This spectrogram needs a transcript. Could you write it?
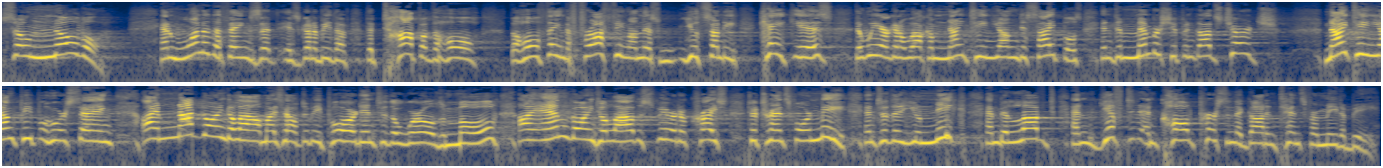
so noble. And one of the things that is going to be the, the top of the whole, the whole thing, the frosting on this Youth Sunday cake is that we are going to welcome 19 young disciples into membership in God's church. 19 young people who are saying, I'm not going to allow myself to be poured into the world's mold. I am going to allow the Spirit of Christ to transform me into the unique and beloved and gifted and called person that God intends for me to be.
